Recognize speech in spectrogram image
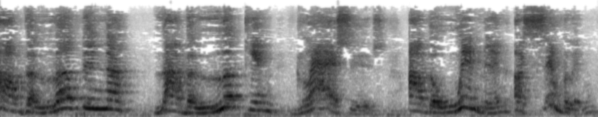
of the loving, of the looking glasses of the women assembling,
